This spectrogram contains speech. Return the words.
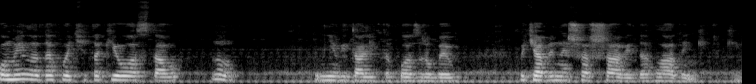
Помила, да хоч так його став. Ну, мені Віталік такого зробив. Хоча б не шаршаві, да гладенькі такі.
